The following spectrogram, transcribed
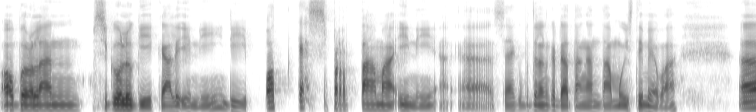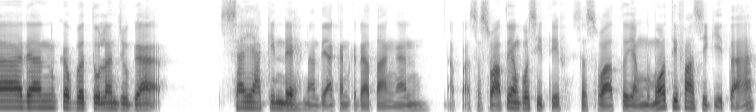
obrolan psikologi kali ini di podcast pertama ini. Uh, saya kebetulan kedatangan tamu istimewa uh, dan kebetulan juga saya yakin deh nanti akan kedatangan apa sesuatu yang positif, sesuatu yang memotivasi kita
